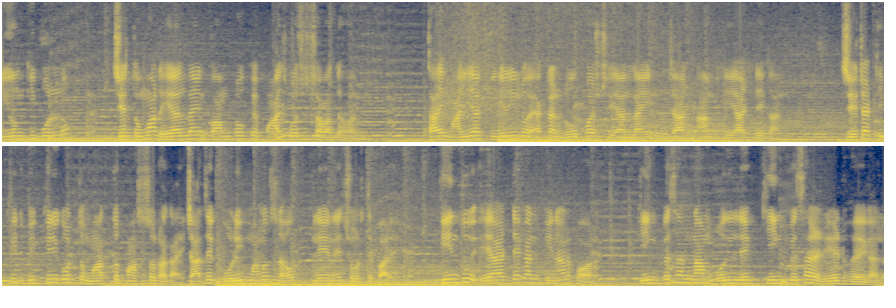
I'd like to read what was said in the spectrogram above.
নিয়ম কি বলল? যে তোমার এয়ারলাইন কমপক্ষে পাঁচ বছর চালাতে হবে। তাই মালিয়া কিনে নিল একটা লো কস্ট এয়ারলাইন যার নাম এয়ার ডেকান, যেটা টিকিট বিক্রি করতো মাত্র পাঁচশো টাকায়, যাতে গরিব মানুষরাও প্লেনে চড়তে পারে। কিন্তু এয়ার ডেকান কেনার পর কিংফিশার নাম বদলে কিংফিশার রেড হয়ে গেল।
